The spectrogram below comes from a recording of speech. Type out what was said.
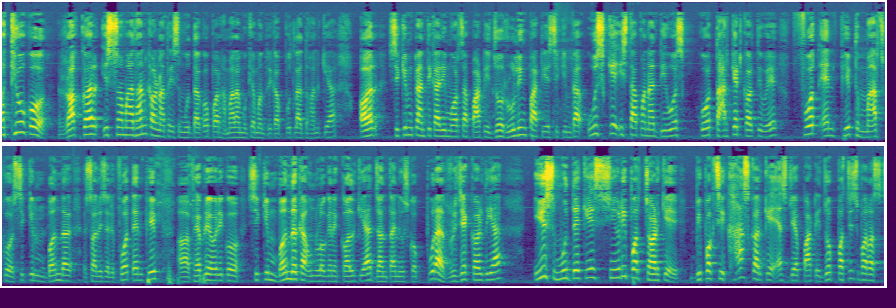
तथ्यों को रखकर इस समाधान करना था इस मुद्दा को पर हमारा मुख्यमंत्री का पुतला दहन किया और सिक्किम क्रांतिकारी मोर्चा पार्टी जो रूलिंग पार्टी है सिक्किम का उसके स्थापना दिवस को टारगेट करते हुए फोर्थ एंड फिफ्थ मार्च को सिक्किम बंद sorry sorry fourth and fifth February को सिक्किम बंद का उन लोगों ने कॉल किया जनता ने उसको पूरा रिजेक्ट कर दिया। इस मुद्दे के सीढ़ी पर चढ़ के विपक्षी खास करके एसडीएफ पार्टी जो 25 वर्ष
